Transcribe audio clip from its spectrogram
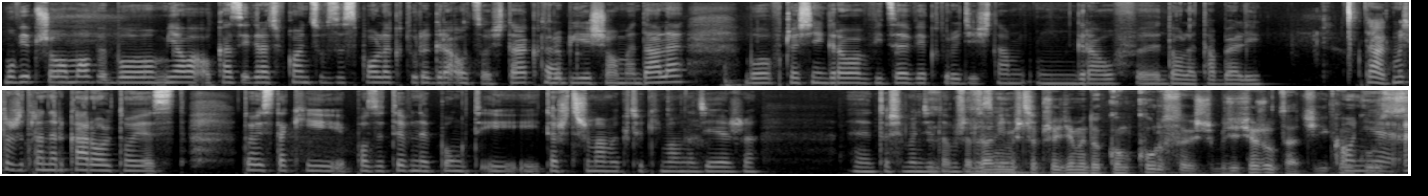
Mówię przełomowy, bo miała okazję grać w końcu w zespole, który gra o coś, tak? który Tak. bije się o medale, bo wcześniej grała w Widzewie, który gdzieś tam mm, grał w dole tabeli. Tak, myślę, że trener Karol to jest, to jest taki pozytywny punkt i, i też trzymamy kciuki. Mam nadzieję, że y, to się będzie dobrze Zanim rozwijać. jeszcze przejdziemy do konkursu, jeszcze będziecie rzucać i konkurs,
